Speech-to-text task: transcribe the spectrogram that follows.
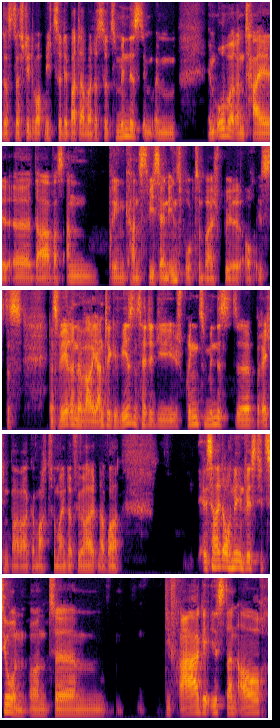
das, das steht überhaupt nicht zur Debatte, aber dass du zumindest im, im, im oberen Teil äh, da was anbringen kannst, wie es ja in Innsbruck zum Beispiel auch ist, das, das wäre eine Variante gewesen. Es hätte die Springen zumindest äh, berechenbarer gemacht für mein Dafürhalten, aber ist halt auch eine Investition. Und ähm, die Frage ist dann auch,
